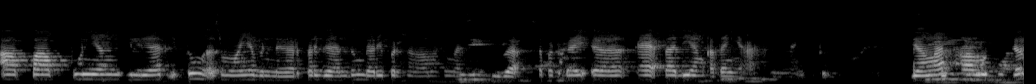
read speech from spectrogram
apa pun yang dilihat itu nggak semuanya benar. Tergantung dari personal masing-masing iya. juga. Seperti uh, kayak tadi yang katanya Afina itu. Jangan iya. terlalu mudah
